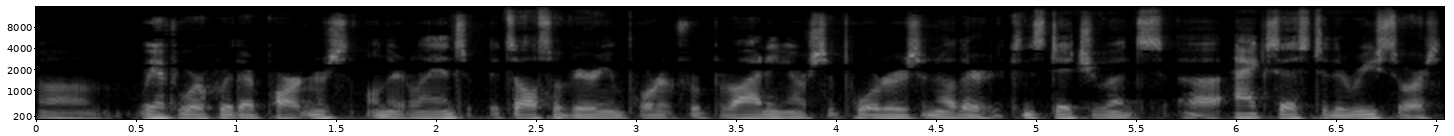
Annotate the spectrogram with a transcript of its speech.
um, we have to work with our partners on their lands. It's also very important for providing our supporters and other constituents uh, access to the resource.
